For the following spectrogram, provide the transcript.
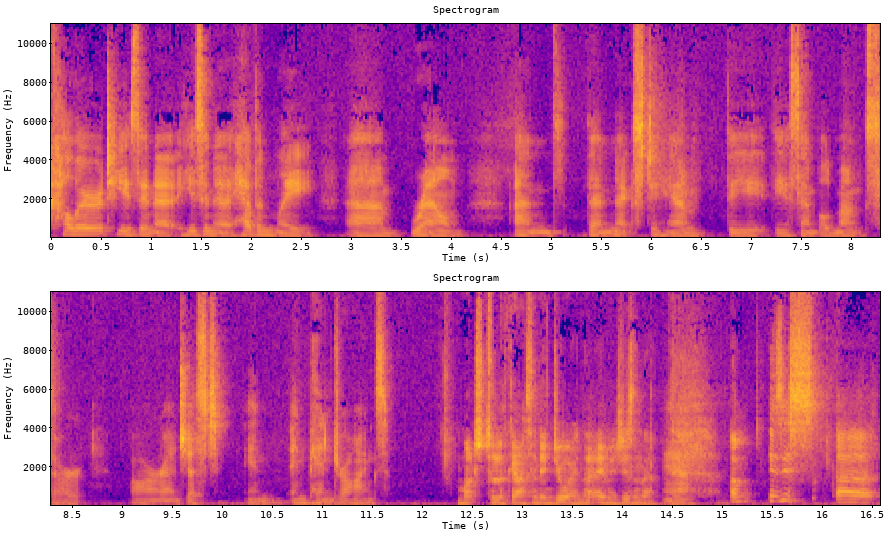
colored. He's in a he's in a heavenly um, realm, and then next to him, the the assembled monks are are uh, just in in pen drawings. Much to look at and enjoy in that image, isn't there? Yeah. Um, is this? Uh,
